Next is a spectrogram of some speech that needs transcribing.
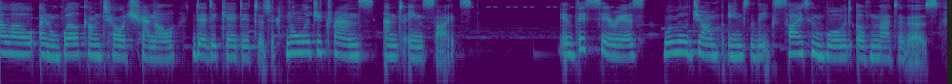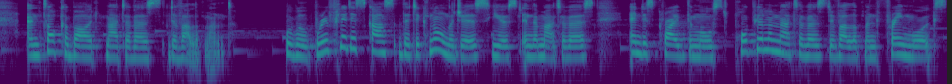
Hello and welcome to our channel dedicated to technology trends and insights. In this series, we will jump into the exciting world of metaverse and talk about metaverse development. We will briefly discuss the technologies used in the metaverse and describe the most popular metaverse development frameworks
